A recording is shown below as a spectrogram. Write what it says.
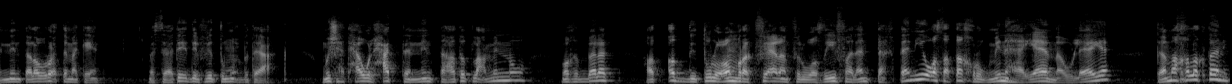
إن أنت لو رحت مكان بس هتقتل فيه الطموح بتاعك. مش هتحاول حتى إن أنت هتطلع منه واخد بالك؟ هتقضي طول عمرك فعلا في الوظيفة لن تغتني وستخرج منها يا مولاي كما خلقتني.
